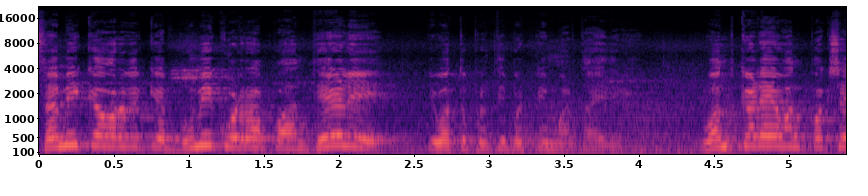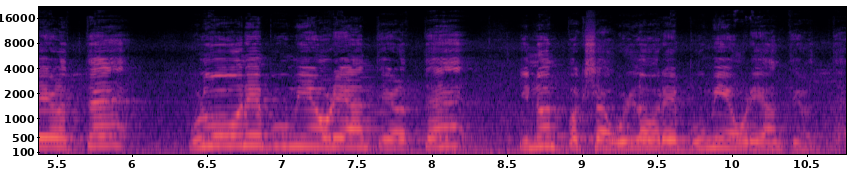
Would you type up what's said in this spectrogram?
ಶ್ರಮಿಕ ವರ್ಗಕ್ಕೆ ಭೂಮಿ ಕೊಡ್ರಪ್ಪ ಅಂಥೇಳಿ ಇವತ್ತು ಪ್ರತಿಭಟನೆ ಮಾಡ್ತಾ ಇದ್ದೀವಿ ಒಂದು ಕಡೆ ಒಂದು ಪಕ್ಷ ಹೇಳುತ್ತೆ, ಉಳುವವನೇ ಭೂಮಿಯ ಒಡೆಯ ಅಂತ ಹೇಳುತ್ತೆ, ಇನ್ನೊಂದು ಪಕ್ಷ ಉಳ್ಳವರೇ ಭೂಮಿಯ ಒಡೆಯ ಅಂತ ಹೇಳುತ್ತೆ.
